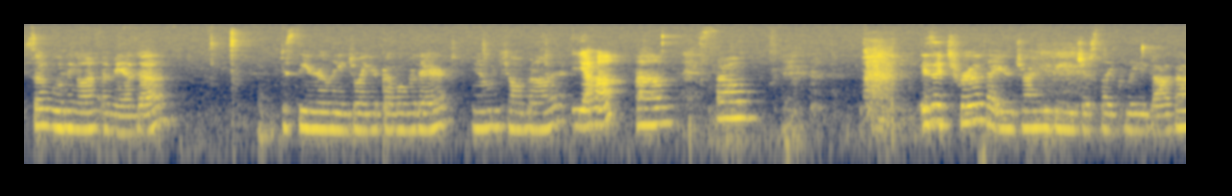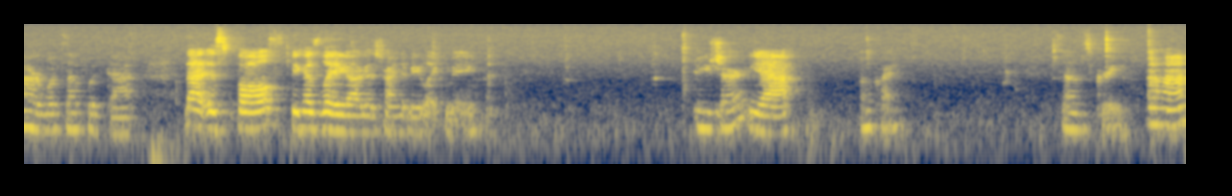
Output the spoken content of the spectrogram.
So moving on, Amanda. I see you're really enjoying your gum over there. You know, chomping on it. Yeah, huh? Um. So, is it true that you're trying to be just like Lady Gaga, or what's up with that? That is false because Lady Gaga is trying to be like me. Are you sure? Yeah. Okay. Sounds great. Uh huh.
